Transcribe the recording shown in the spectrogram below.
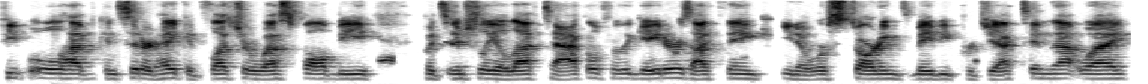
people have considered, hey, could Fletcher Westfall be potentially a left tackle for the Gators? I think, you know, we're starting to maybe project him that way.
